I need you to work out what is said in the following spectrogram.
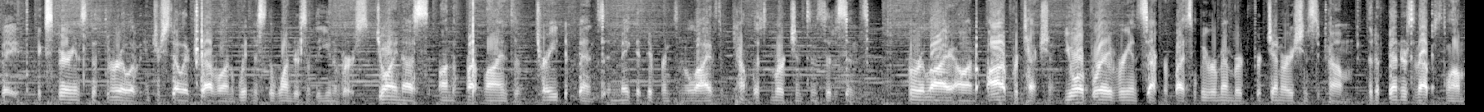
faith. Experience the thrill of interstellar travel and witness the wonders of the universe. Join us on the front lines of trade defense and make a difference in the lives of countless merchants and citizens rely on our protection. Your bravery and sacrifice will be remembered for generations to come. The defenders of Absalom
